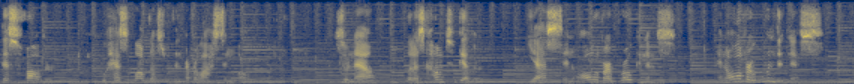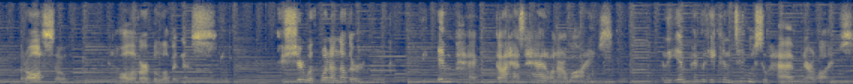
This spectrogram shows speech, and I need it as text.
This Father who has loved us with an everlasting love. So now let us come together, yes, in all of our brokenness and all of our woundedness, but also in all of our belovedness, to share with one another impact God has had on our lives and the impact that He continues to have in our lives,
